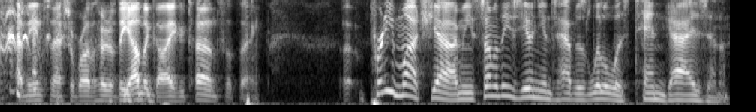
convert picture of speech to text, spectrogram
and the International Brotherhood of the other guy who turns the thing. Pretty much, yeah. I mean, some of these unions have as little as 10 guys in them.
